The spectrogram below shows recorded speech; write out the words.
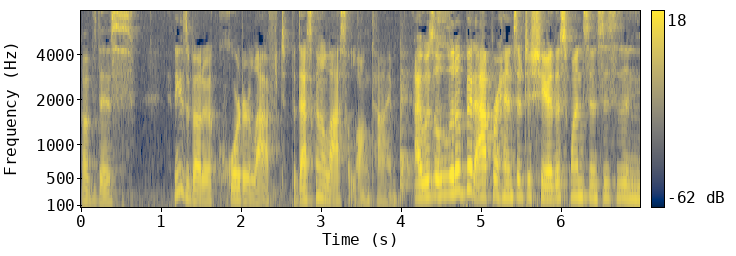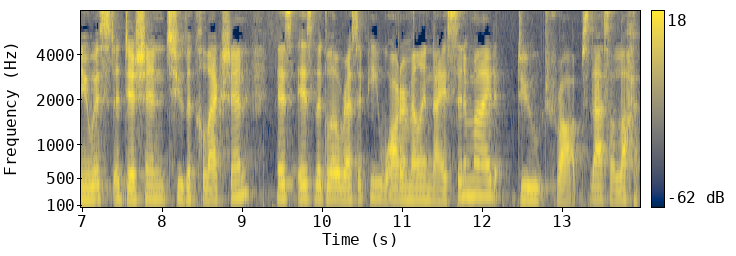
of this I think it's about a quarter left, but that's going to last a long time. I was a little bit apprehensive to share this one since this is the newest addition to the collection. This is the Glow Recipe Watermelon Niacinamide Dew Drops. That's a lot.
